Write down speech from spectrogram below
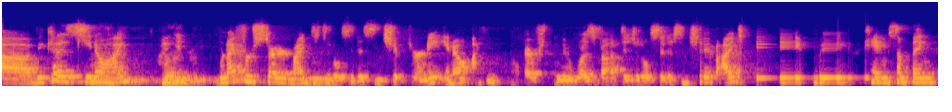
Uh, because, you know, right. I, I right. didn't, when I first started my digital citizenship journey, you know, I didn't know everything there was about digital citizenship. I became something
